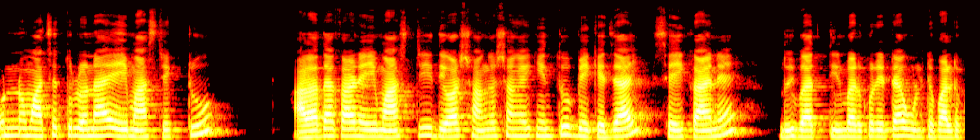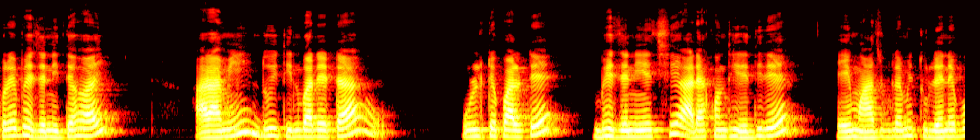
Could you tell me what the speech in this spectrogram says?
অন্য মাছের তুলনায় এই মাছটি একটু আলাদা, কারণ এই মাছটি দেওয়ার সঙ্গে সঙ্গে কিন্তু বেঁকে যায়। সেই কারণে দুইবার, তিনবার করে এটা উল্টে পাল্টে করে ভেজে নিতে হয়। আর আমি দুই, তিনবার এটা উল্টে পাল্টে ভেজে নিয়েছি। আর এখন ধীরে ধীরে এই মাছগুলো আমি তুলে নেব।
